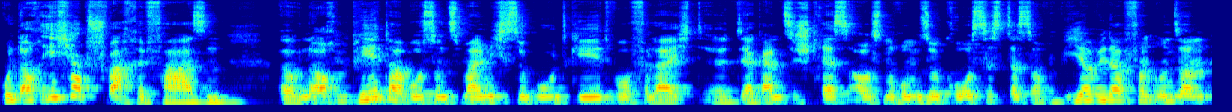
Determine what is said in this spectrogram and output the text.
und auch ich habe schwache Phasen und auch ein Peter, wo es uns mal nicht so gut geht, wo vielleicht äh, der ganze Stress außenrum so groß ist, dass auch wir wieder von unseren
